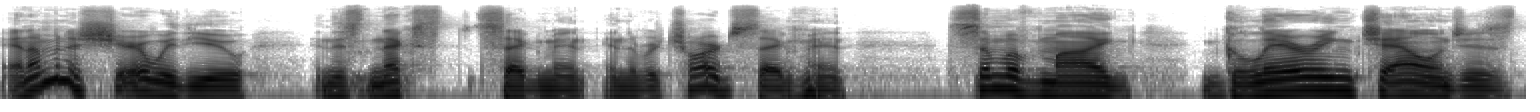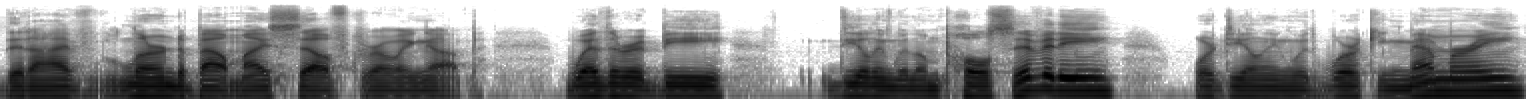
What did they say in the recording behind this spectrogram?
And I'm going to share with you in this next segment, in the recharge segment, some of my glaring challenges that I've learned about myself growing up, whether it be dealing with impulsivity or dealing with working memory.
